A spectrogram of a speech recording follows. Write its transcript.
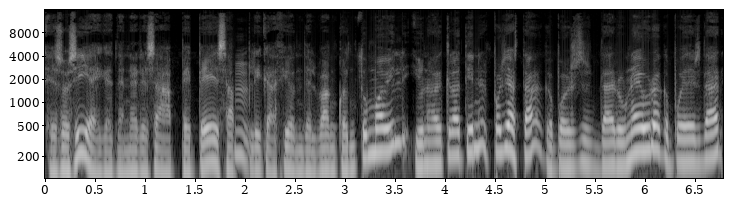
Eso sí, hay que tener esa app, esa mm. aplicación del banco en tu móvil y una vez que la tienes, pues ya está, que puedes dar un euro, que puedes dar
